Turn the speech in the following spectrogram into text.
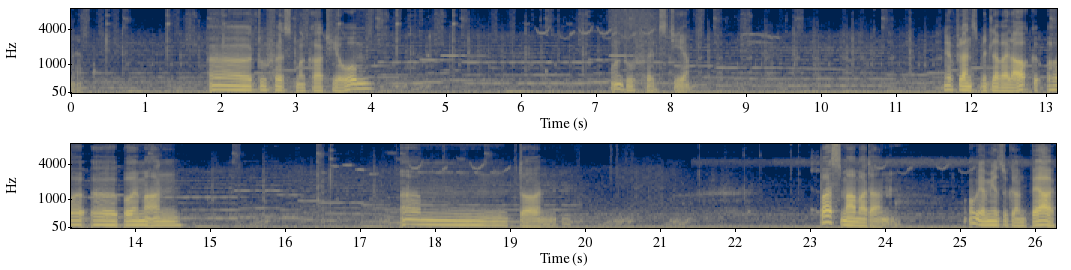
mehr. Äh, du fällst mal gerade hier oben. Und du fällst hier. Ihr pflanzt mittlerweile auch äh, äh, Bäume an. Ähm, dann. Was machen wir dann? Oh, wir haben hier sogar einen Berg.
